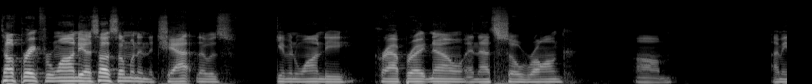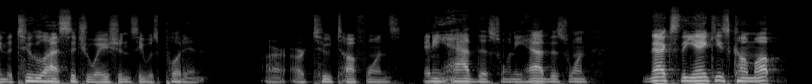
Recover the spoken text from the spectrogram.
tough break for Wandy. I saw someone in the chat that was giving Wandy crap right now, and that's so wrong. Um, I mean, the two last situations he was put in are, are two tough ones. And he had this one. He had this one. Next, the Yankees come up.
